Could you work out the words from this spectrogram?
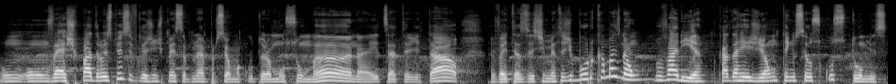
um, um veste padrão específico. A gente pensa, né, por ser uma cultura muçulmana, etc e tal, vai ter as vestimentas de burca, mas não, varia. Cada região tem os seus costumes.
